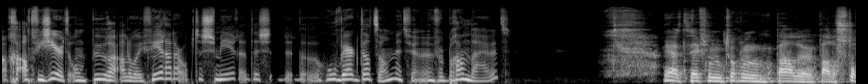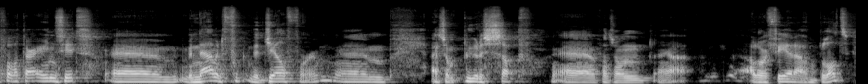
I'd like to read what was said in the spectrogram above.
geadviseerd om pure aloe vera daarop te smeren. Dus hoe werkt dat dan met een verbrande huid? Ja, het heeft een, toch een bepaalde, bepaalde stoffen wat daarin zit. Um, met name de, gelvorm. Um, uit zo'n pure sap van zo'n aloe vera blad.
